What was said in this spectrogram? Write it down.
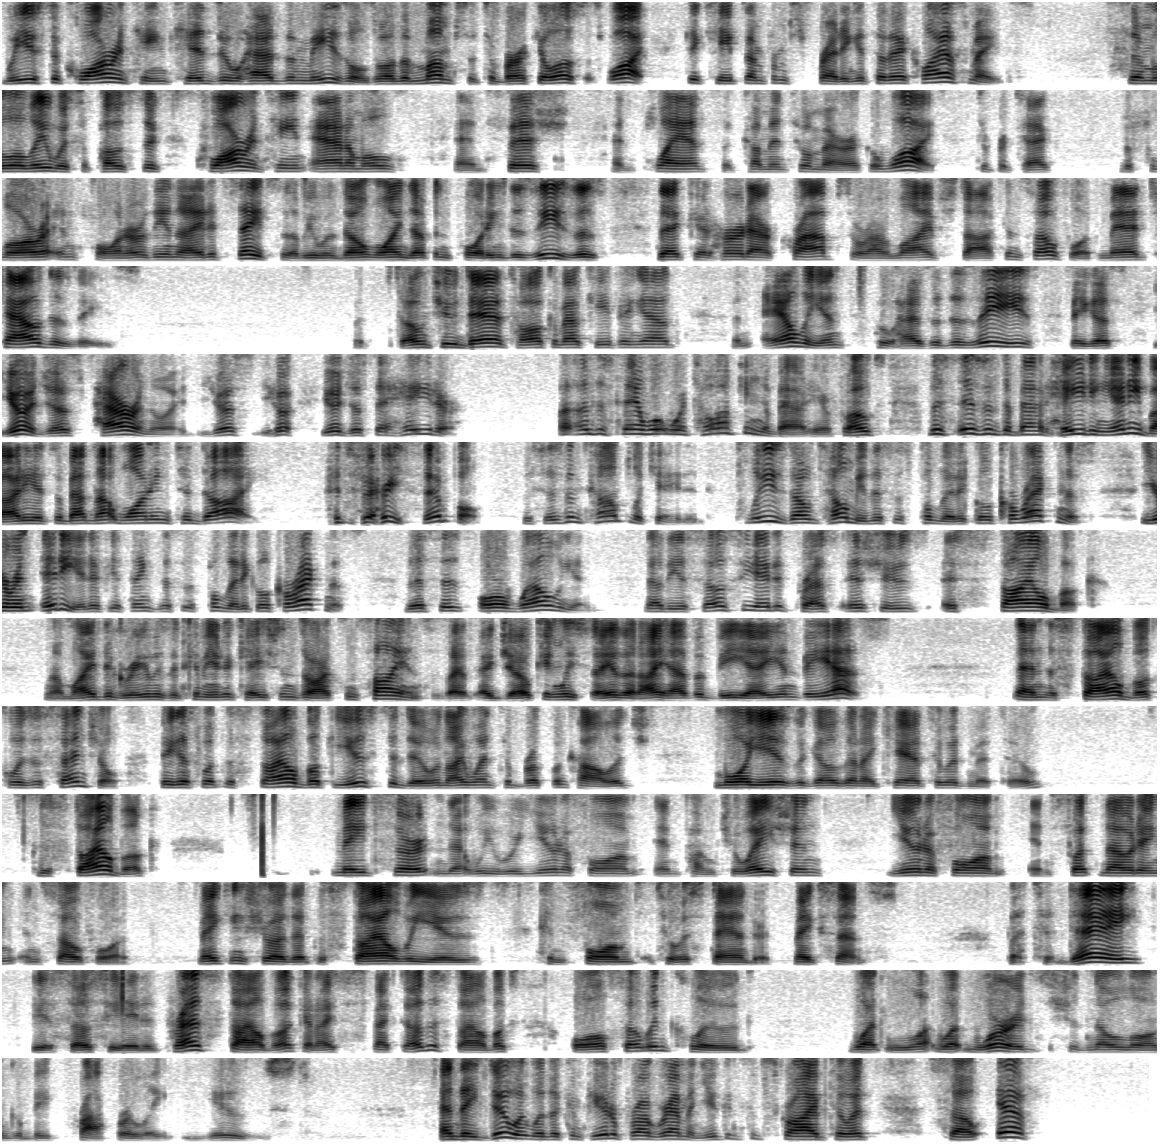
We used to quarantine kids who had the measles or the mumps or tuberculosis. Why? To keep them from spreading it to their classmates. Similarly, we're supposed to quarantine animals and fish and plants that come into America. Why? To protect the flora and fauna of the United States so that we don't wind up importing diseases that could hurt our crops or our livestock and so forth. Mad cow disease. But don't you dare talk about keeping out an alien who has a disease because you're just paranoid. You're just, you're, you're just a hater. Uh, understand what we're talking about here, folks. This isn't about hating anybody, it's about not wanting to die. It's very simple. This isn't complicated. Please don't tell me this is political correctness. You're an idiot if you think this is political correctness. This is Orwellian. Now, the Associated Press issues a style book well, my degree was in communications, arts, and sciences. I, I jokingly say that I have a BA and BS. And the style book was essential because what the style book used to do, and I went to Brooklyn College more years ago than I care to admit to, the style book made certain that we were uniform in punctuation, uniform in footnoting, and so forth, making sure that the style we used conformed to a standard. Makes sense. But today, the Associated Press style book, and I suspect other style books, also include what, what words should no longer be properly used. And they do it with a computer program, and you can subscribe to it. So if,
